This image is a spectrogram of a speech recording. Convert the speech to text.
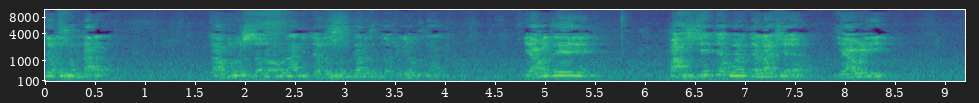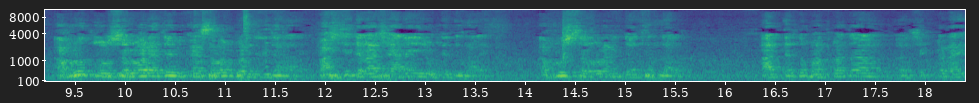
जलसंधारण. अमृत सरोवर आणि जलसंधारण नवीन योजना यामध्ये पाचशेच्या वर जलाशय यावेळी अमृत सरोवराच्या विकासावर भर दिली जाणार आहे पाचशे जलाशयाने योजनेत येणार आहे अमृत सरोवर आणि जलसंधारण हा अत्यंत महत्त्वाचा सेक्टर आहे.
